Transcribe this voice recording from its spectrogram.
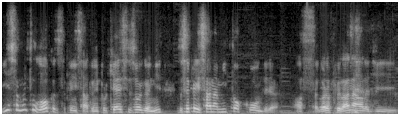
Isso é muito louco de você pensar também, porque esses organismos, se você pensar na mitocôndria, nossa, agora eu fui lá na aula de. de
